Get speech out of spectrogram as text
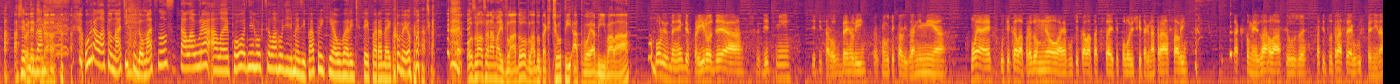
že teda uhrala to na tichú domácnosť tá Laura, ale pôvodne ho chcela hodiť medzi papriky a uvariť v tej paradajkovej omáčke. Ozval sa nám aj Vlado. Vlado, tak čo ty a tvoja bývalá? No boli sme niekde v prírode a s deťmi, deti sa rozbehli, tak sme utekali za nimi a moja ex utekala predo mňou a jak utekala, tak sa aj tie polovičky tak natrásali. tak som jej zahlásil, že sa ti to trása jak huspenina.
